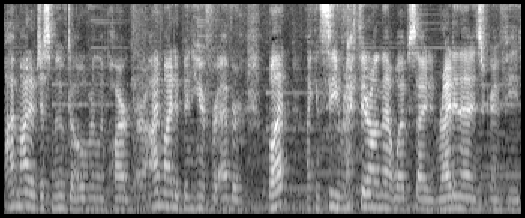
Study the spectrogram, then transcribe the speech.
I might have just moved to Overland Park or I might have been here forever, but I can see right there on that website and right in that Instagram feed,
